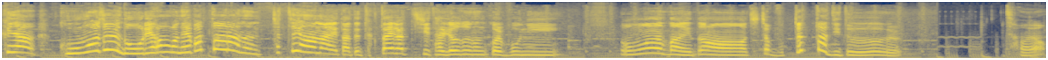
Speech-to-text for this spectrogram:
그냥 고무줄 놀이 한번 해봤다라는 채팅 하나에 다들 득달같이 달려드는 걸 보니 너무하다 얘들아. 진짜 못됐다 니들. 저요?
